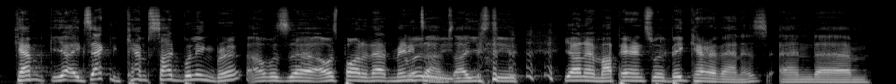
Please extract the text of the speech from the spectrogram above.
camp. Yeah, exactly. Campsite bullying, bro. I was, uh, I was part of that many Totally, times. I used to, yeah, no, my parents were big caravanners, and um,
